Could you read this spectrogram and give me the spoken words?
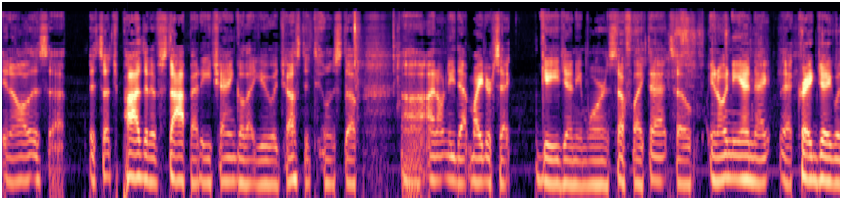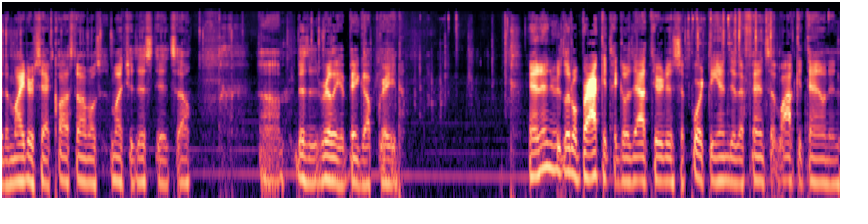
you know all this uh, it's such a positive stop at each angle that you adjust it to and stuff. Uh, I don't need that miter set gauge anymore and stuff like that. So you know, in the end, that that Kreg jig with the miter set cost almost as much as this did. So um, this is really a big upgrade. And then there's a little bracket that goes out there to support the end of the fence and lock it down and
